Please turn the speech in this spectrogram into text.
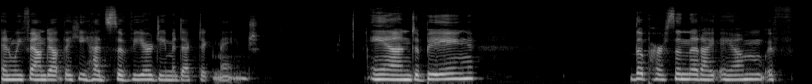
and we found out that he had severe demodectic mange. And being the person that I am, if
